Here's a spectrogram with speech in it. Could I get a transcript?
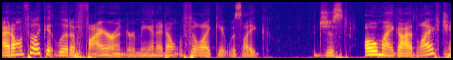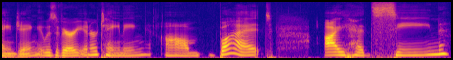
I don't feel like it lit a fire under me, and I don't feel like it was like just, oh my God, life changing. It was very entertaining. Um, but I had seen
